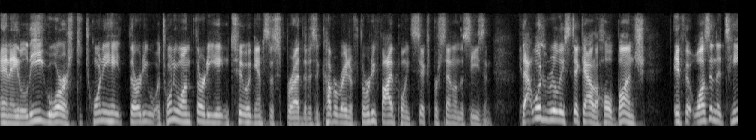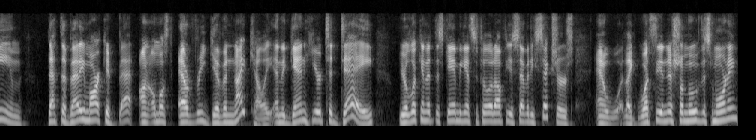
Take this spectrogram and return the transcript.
and a league worst 28 30 21 38 and 2 against the spread that is a cover rate of 35.6% on the season. That wouldn't really stick out a whole bunch if it wasn't a team that the betting market bet on almost every given night, Kelly. And again here today, you're looking at this game against the Philadelphia 76ers, and w- like, what's the initial move this morning?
